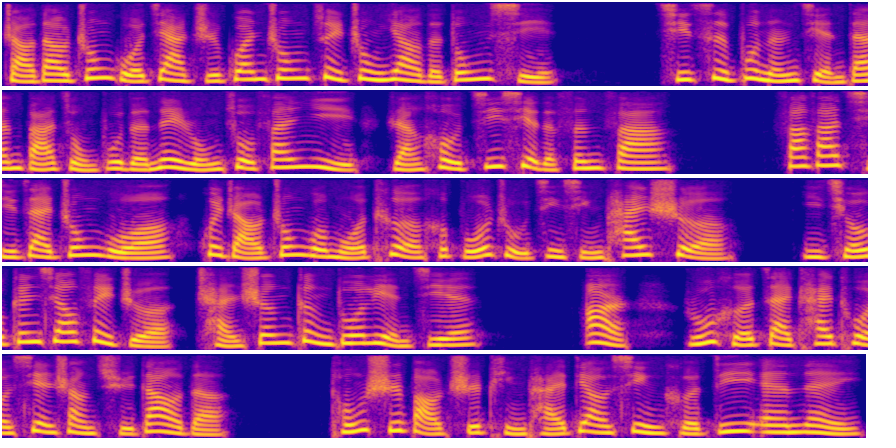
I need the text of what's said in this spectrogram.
找到中国价值观中最重要的东西。其次，不能简单把总部的内容做翻译，然后机械的分发。发发奇在中国会找中国模特和博主进行拍摄，以求跟消费者产生更多链接。二，如何在开拓线上渠道的同时保持品牌调性和 DNA？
